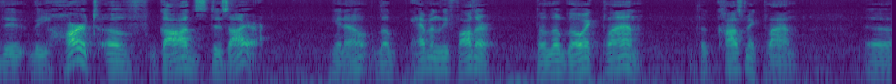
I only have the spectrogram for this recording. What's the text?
the, the heart of God's desire. You know, the Heavenly Father, the logoic plan, the cosmic plan. Uh,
